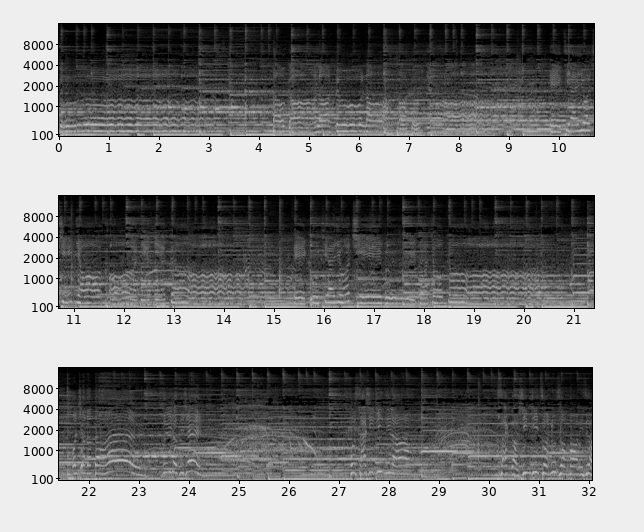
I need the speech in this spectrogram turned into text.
sư li nhỏ khó nhẹ nhẹ đó Ê, cụ yo bự qua cho con. Ôi trời đất ơi Tôi đi đâu thì chứ Tôi xả xin chín 好，心机准不准嘛？你这个，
